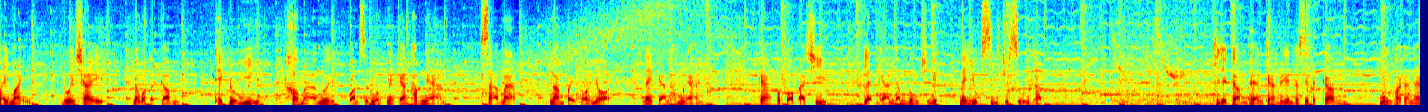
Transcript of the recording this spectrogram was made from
มัยใหม่ โดยใช้นวัตกรรม เทคโนโลยีเข้ามาอำนวยความสะดวกในการทำงาน สามารถ นำไปต่อยอดในการทำงาน การประกอบอาชีพ และการดำรงชีวิตในยุค 4.0 ครับ กิจกรรมแผนการเรียนเกษตรกรรม มุ่งพัฒนา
